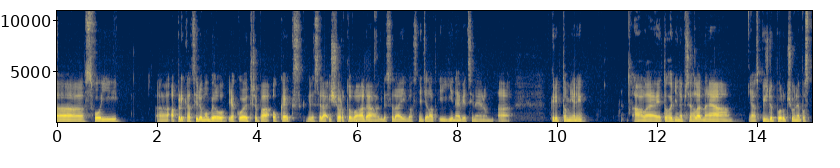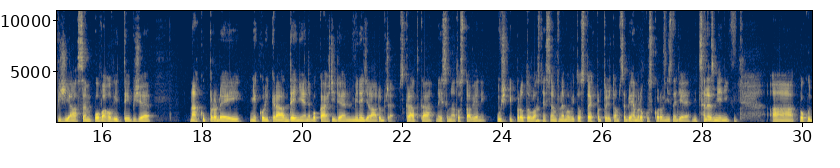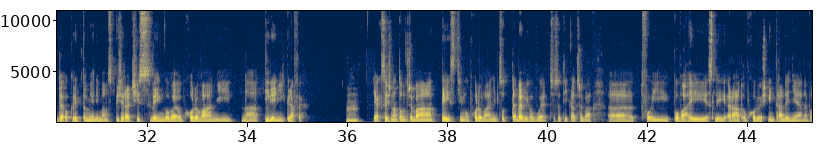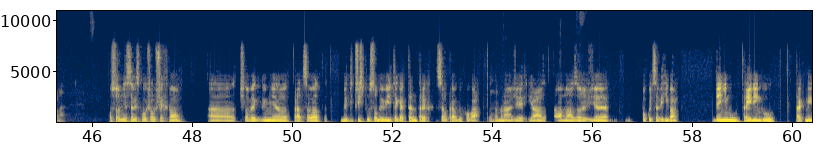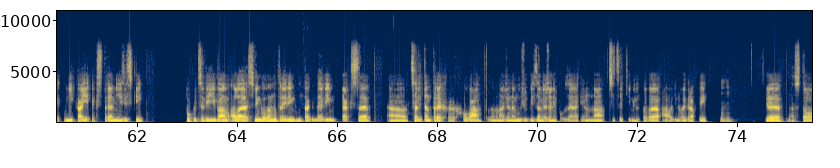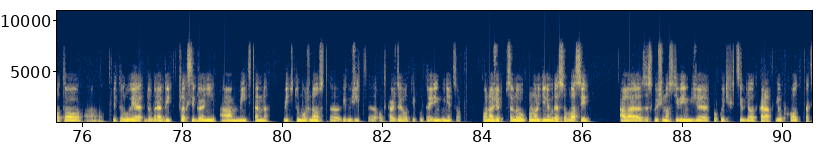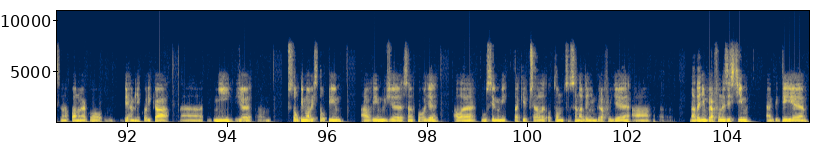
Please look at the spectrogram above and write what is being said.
svoji uh, aplikaci do mobilu, jako je třeba OKEX, kde se dá i shortovat a kde se dají vlastně dělat i jiné věci, nejenom uh, kryptoměny. Ale je to hodně nepřehledné a já spíš doporučuji, nebo spíš já jsem povahový typ, že nákup, prodej několikrát denně nebo každý den mi nedělá dobře. Zkrátka nejsem na to stavěný už i proto vlastně jsem v nemovitostech, protože tam se během roku skoro nic neděje, nic se nezmění. A pokud jde o kryptoměny, mám spíš radši swingové obchodování na týdenních grafech. Hmm. Jak seš na tom třeba ty s tím obchodováním, co tebe vyhovuje, co se týká třeba uh, tvojí povahy, jestli rád obchoduješ intradenně nebo ne? Osobně jsem vyzkoušel všechno. Člověk by měl pracovat být přizpůsobivý tak, jak ten trh se opravdu chová. To mhm. znamená, že já zastávám názor, že pokud se vyhýbám dennímu tradingu, tak mi unikají extrémní zisky. Pokud se vyhýbám ale swingovému tradingu, tak nevím, jak se celý ten trh chová. To znamená, že nemůžu být zaměřený pouze jenom na 30-minutové a hodinové grafy. Mm-hmm. Že z tohoto titulu je dobré být flexibilní a mít ten mít tu možnost eh, využít eh, od každého typu tradingu něco. Ona, že se mnou plno lidí nebude souhlasit, ale ze zkušenosti vím, že pokud chci udělat krátký obchod, tak si ho naplánuji jako během několika eh, dní, že vstoupím a vystoupím a vím, že jsem v pohodě, ale musím mít taky přehled o tom, co se na denním grafu děje a na denním grafu nezjistím, kdy je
